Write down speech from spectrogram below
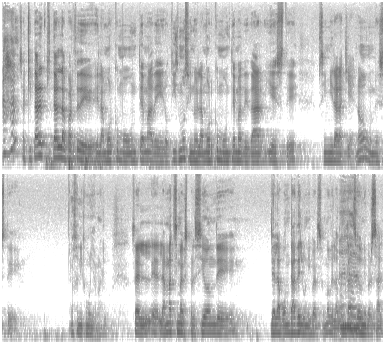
Ajá. O sea, quitar, quitar la parte del amor como un tema de erotismo, sino el amor como un tema de dar y este, sin mirar a quién, ¿no? Un este, no sé ni cómo llamarlo. O sea, la máxima expresión de, de, la bondad del universo, ¿no? De la abundancia universal.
